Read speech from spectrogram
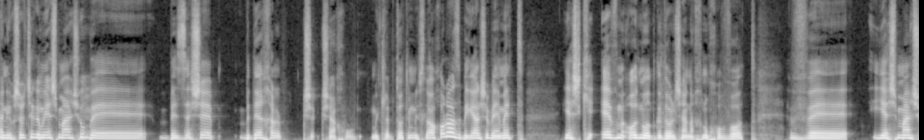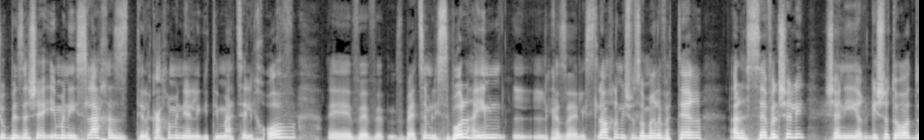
אני חושבת שגם יש משהו ב... בזה שבדרך כלל, כש... כשאנחנו מתלבטות אם לסלוח או לא, זה בגלל שבאמת יש כאב מאוד מאוד גדול שאנחנו חוות, ויש משהו בזה שאם אני אסלח, אז תילקח ממני הלגיטימציה לכאוב, ו- ו- ובעצם לסבול. האם כן. כזה לסלוח למישהו זה אומר לוותר על הסבל שלי, שאני ארגיש אותו עוד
